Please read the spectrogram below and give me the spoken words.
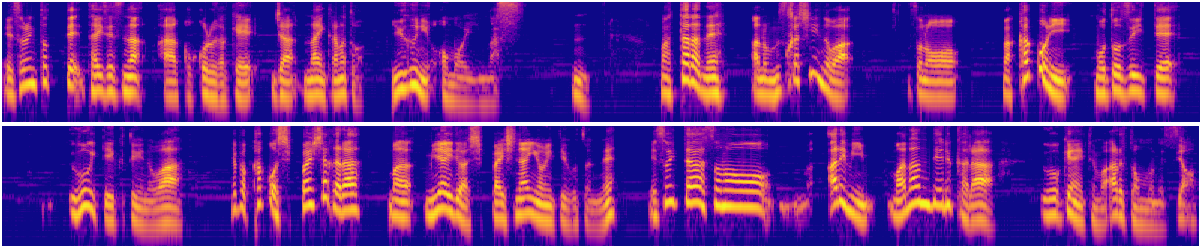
えーそれにとって大切なあ心がけじゃないかなというふうに思います。うん。まあ、ただね、あの、難しいのは、その、まあ、過去に基づいて動いていくというのは、やっぱ過去失敗したから、まあ、未来では失敗しないようにということでね、そういった、その、ある意味学んでいるから動けないというのもあると思うんですよ。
